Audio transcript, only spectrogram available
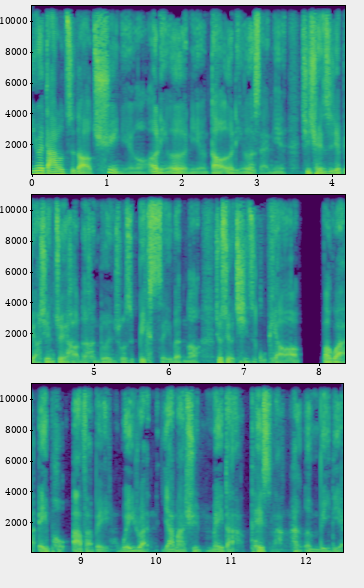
因为大家都知道，去年哦，二零二二年到二零二三年，其实全世界表现最好的，很多人说是 Big Seven 哦，就是有七只股票哦，包括 Apple、Alphabet、微软、亚马逊、Meta、Tesla 和 NVIDIA。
